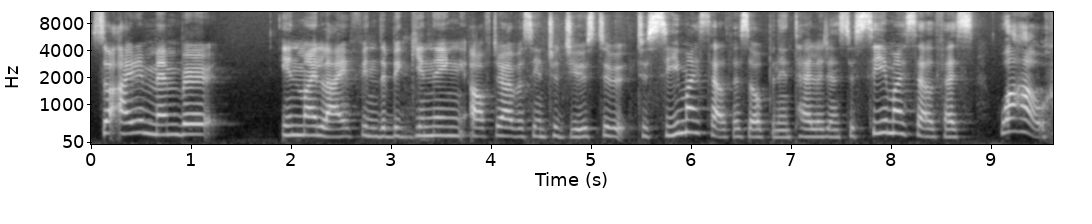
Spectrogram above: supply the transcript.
So I remember in my life, in the beginning, after I was introduced to, to see myself as open intelligence, to see myself as, wow,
